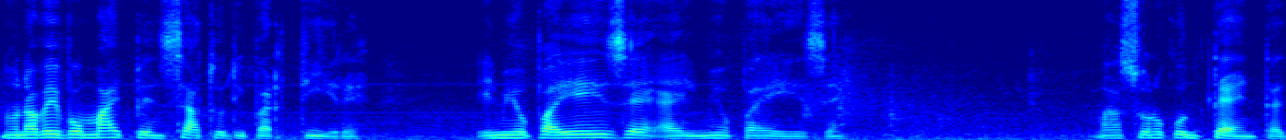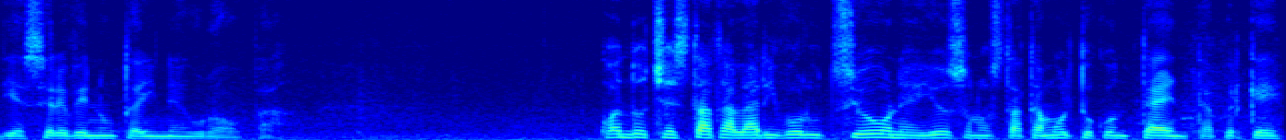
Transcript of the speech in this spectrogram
Non avevo mai pensato di partire. Il mio paese è il mio paese. Ma sono contenta di essere venuta in Europa. Quando c'è stata la rivoluzione io sono stata molto contenta perché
